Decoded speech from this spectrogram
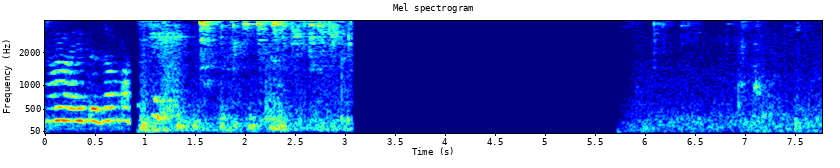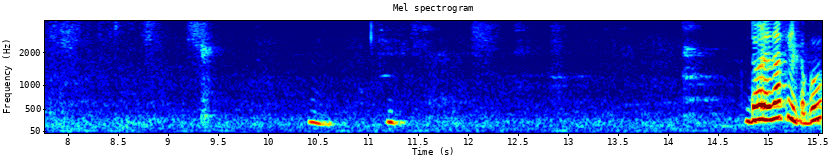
हा इथं डोळे दाखले का भाऊ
